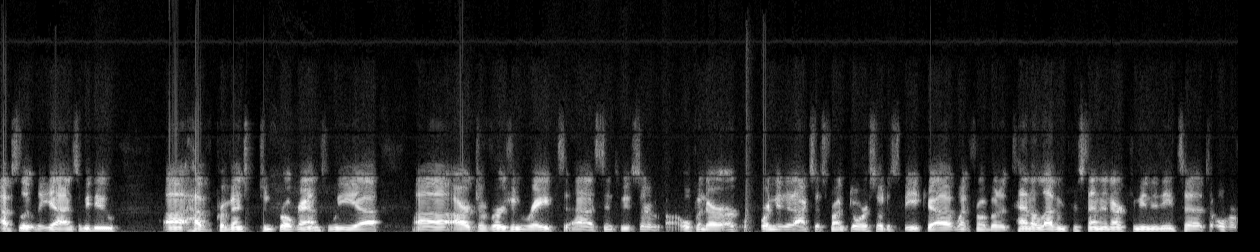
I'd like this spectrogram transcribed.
Absolutely, yeah. And so we do uh, have prevention programs. We uh, our diversion rate, uh, since we've sort of opened our, our, coordinated access front door, so to speak, uh, went from about a 10, 11% in our community to, to over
